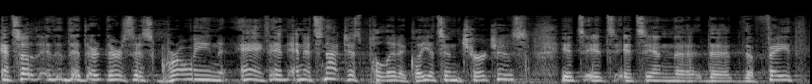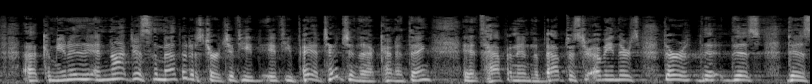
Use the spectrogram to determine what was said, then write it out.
and so there's this growing angst, and, it's not just politically; it's in churches, it's it's it's in the the, the faith uh, community, and not just the Methodist Church. If you if you pay attention to that kind of thing, it's happened in the Baptist. Church. I mean, there's there's this this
